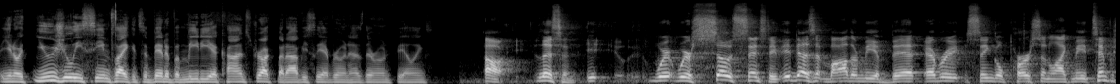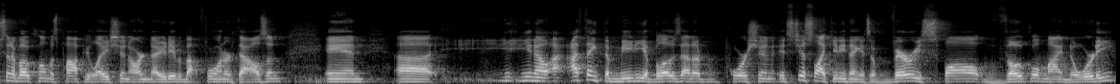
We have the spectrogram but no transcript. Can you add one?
You know, it usually seems like it's a bit of a media construct, but obviously everyone has their own feelings. Oh, listen, we're, we're so sensitive. It doesn't bother me a bit. Every single person like me, 10% of Oklahoma's population are native, about 400,000. And, uh, you, know, I, I think the media blows out of proportion. It's just like anything, it's a very small, vocal minority.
